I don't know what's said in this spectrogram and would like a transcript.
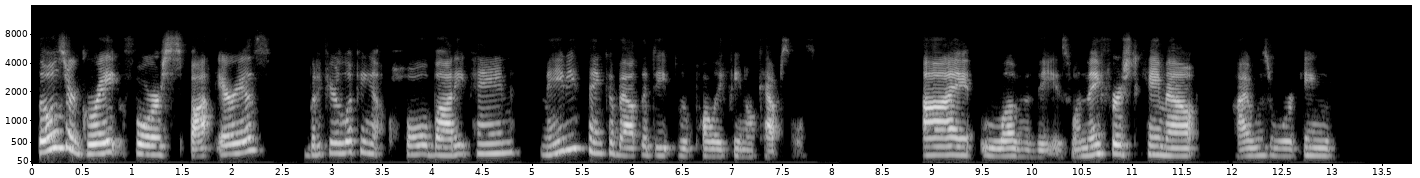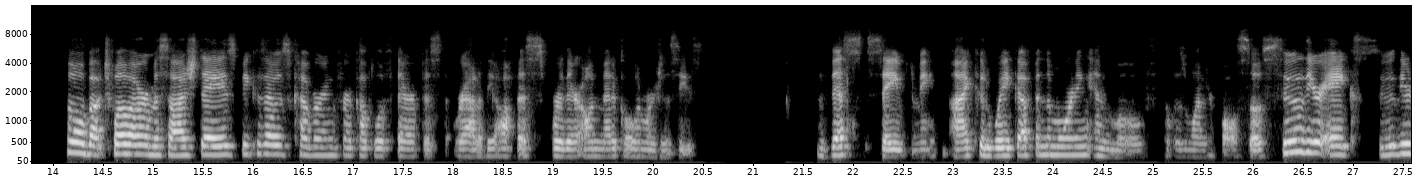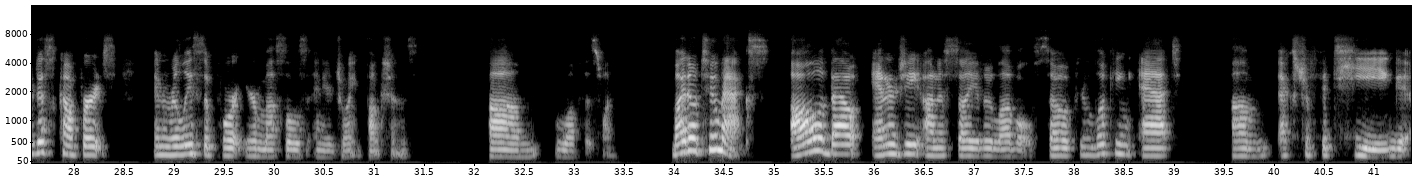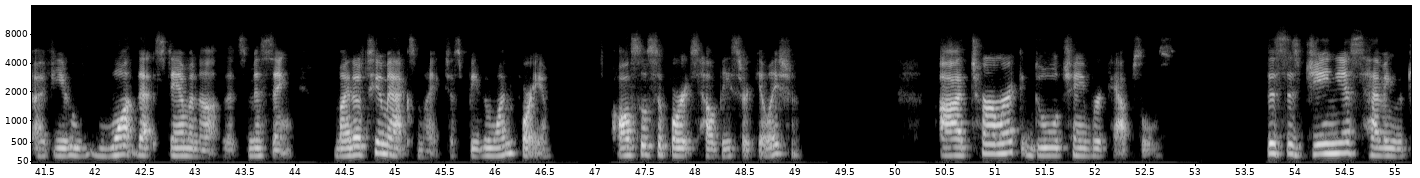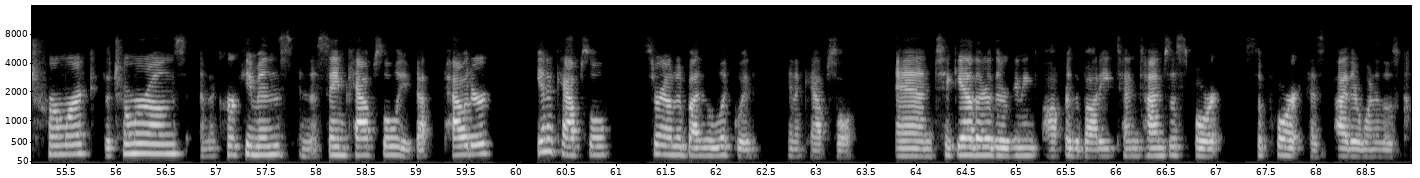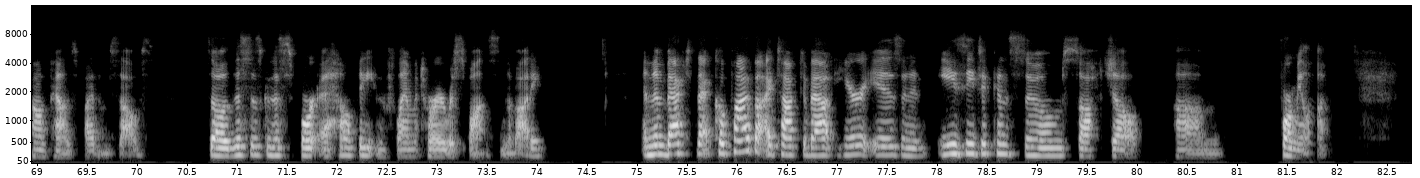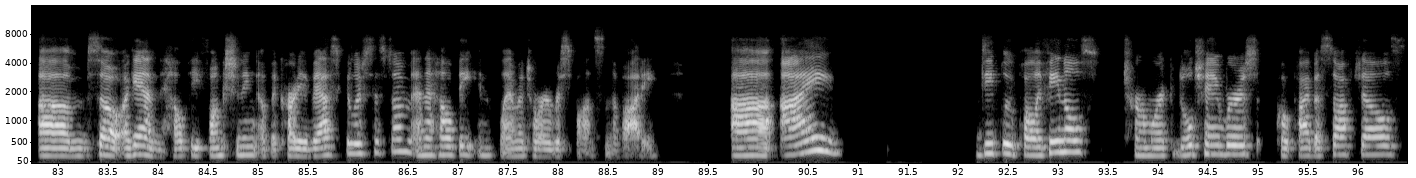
Those are great for spot areas, but if you're looking at whole body pain, maybe think about the deep blue polyphenol capsules. I love these. When they first came out, I was working oh about 12 hour massage days because I was covering for a couple of therapists that were out of the office for their own medical emergencies. This saved me. I could wake up in the morning and move. It was wonderful. So soothe your aches, soothe your discomforts, and really support your muscles and your joint functions. Um, love this one. Mito 2 Max, all about energy on a cellular level. So if you're looking at um, extra fatigue, if you want that stamina that's missing, Mito 2 Max might just be the one for you. Also supports healthy circulation. Uh, turmeric dual chamber capsules. This is genius having the turmeric, the turmerones, and the curcumins in the same capsule. You've got the powder in a capsule surrounded by the liquid in a capsule. And together they're going to offer the body 10 times the support, support as either one of those compounds by themselves. So this is going to support a healthy inflammatory response in the body. And then back to that copaiba I talked about, here is an easy to consume soft gel um, formula. Um, so again, healthy functioning of the cardiovascular system and a healthy inflammatory response in the body. Uh, I, deep blue polyphenols, turmeric dual chambers, copaiba soft gels,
